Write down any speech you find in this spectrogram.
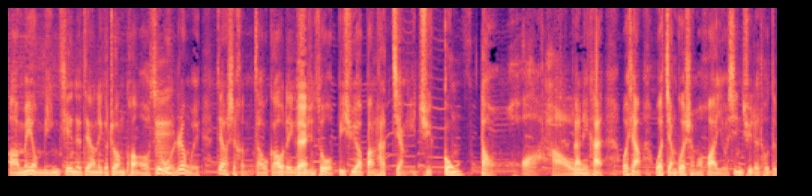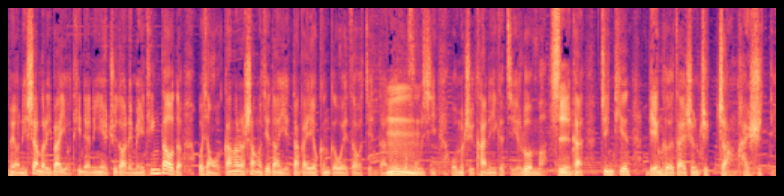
啊没有明天的这样的一个状况哦，所以我认为这样是很糟糕的一个事情，所以我必须要帮他讲一句公道话。好，那你看，我想我讲过什么话？有兴趣的投资朋友，你上个礼拜有听的，你也知道；你没听到的，我想我刚刚的上个阶段也大概要跟各位做简单的一个复习。嗯、我们只看了一个结论嘛，是你看今天联合再生是涨还是跌？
